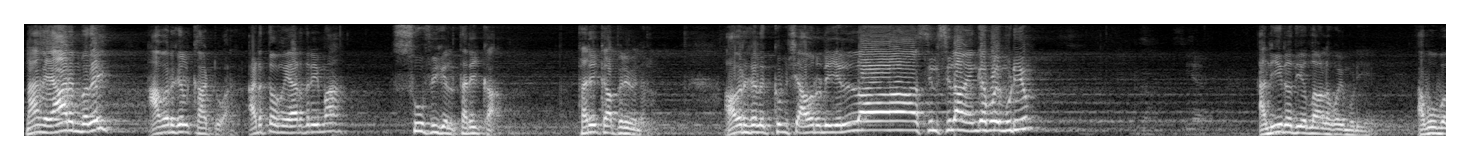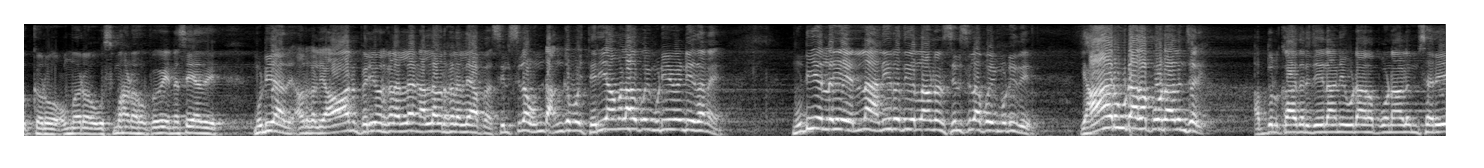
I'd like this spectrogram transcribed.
நாங்கள் யார் என்பதை அவர்கள் காட்டுவார்கள். அடுத்தவங்க யார் தெரியுமா? சூஃபிகள் தரிகா தரிகா பிரிவினர். அவர்களுக்கும் ஷி- அவருடைய எல்லா சில்சிலாம் எங்கே போய் முடியும்? அலீரதி அல்லாவில் போய் முடியும். அபுபக்கரோ உமரோ உஸ்மானோ போய் என்ன செய்யாது? முடியாது. அவர்கள் யாரும் பெரியவர்கள் அல்ல நல்லவர்கள் இல்லையா அப்போ சில்சிலா உண்டு. அங்கே போய் தெரியாமலா போய் முடிய வேண்டியதானே முடியலையே எல்லாம் அலீரதி எல்லாம் சில்சிலா போய் முடியுது. யார் ஊடாக போனாலும் சரி அப்துல் காதர் ஜெயிலானி ஊடாக போனாலும் சரி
